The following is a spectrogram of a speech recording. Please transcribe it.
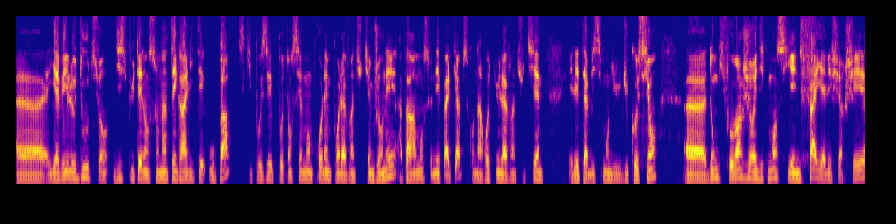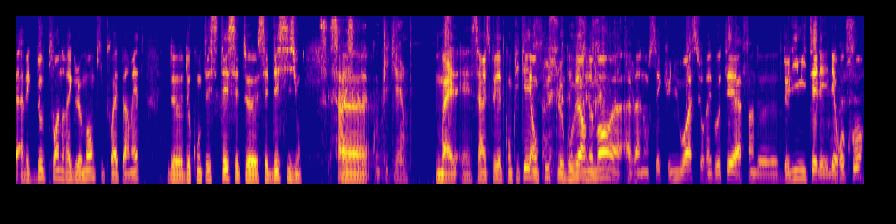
Euh, il y avait le doute sur disputer dans son intégralité ou pas, ce qui posait potentiellement problème pour la 28e journée. Apparemment, ce n'est pas le cas, parce qu'on a retenu la 28e et l'établissement du, quotient. Euh, donc, il faut voir juridiquement s'il y a une faille à aller chercher avec d'autres points de règlement qui pourraient permettre de, contester cette, décision. Ça risque euh, d'être compliqué. Hein. Ouais, ça risque d'être compliqué. En plus, le gouvernement avait annoncé qu'une loi serait votée afin de, limiter les, recours.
